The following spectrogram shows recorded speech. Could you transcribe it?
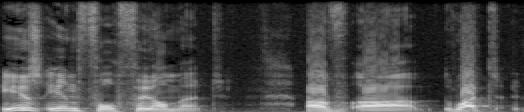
is in fulfillment of uh, what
